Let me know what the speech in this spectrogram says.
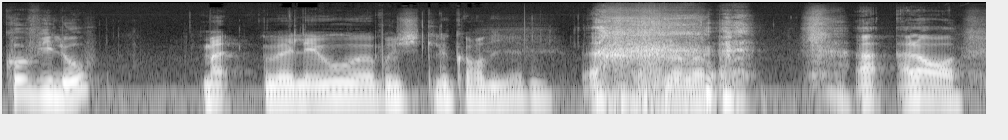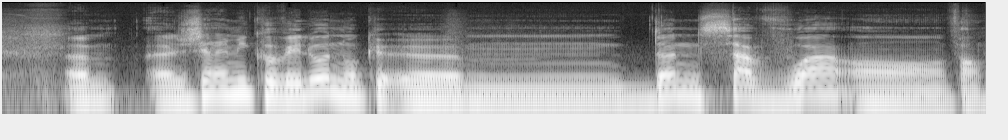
Covilo. Bah, elle est où, Brigitte Lecordier. Ah, alors, Jérémy Covello donc, donne sa voix en. Enfin,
